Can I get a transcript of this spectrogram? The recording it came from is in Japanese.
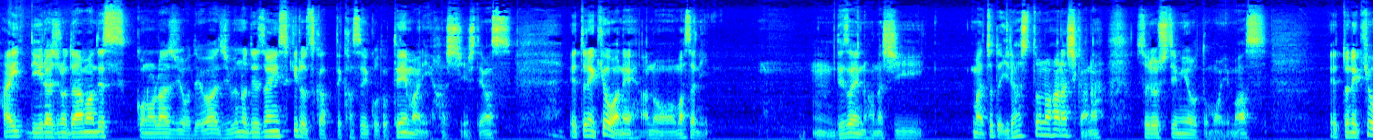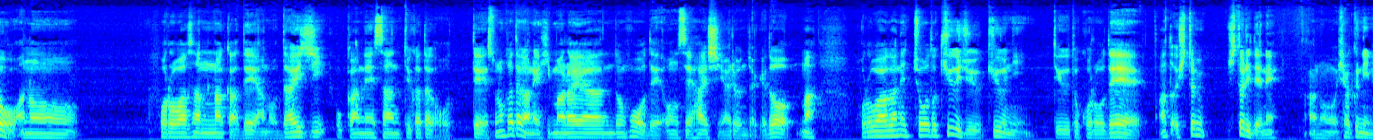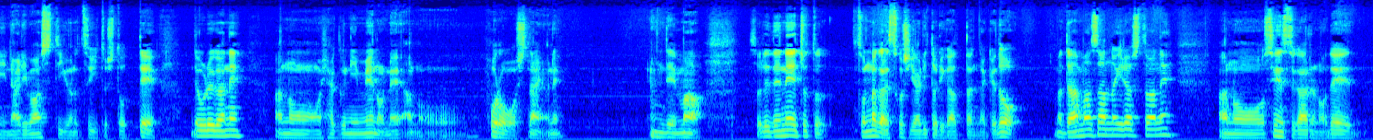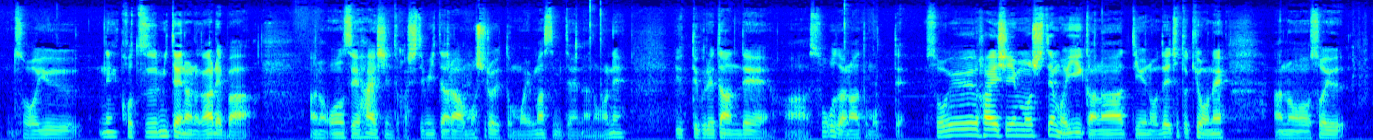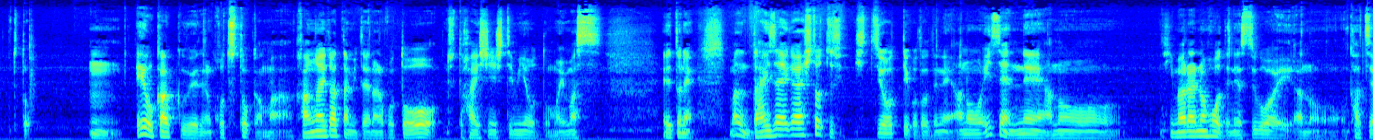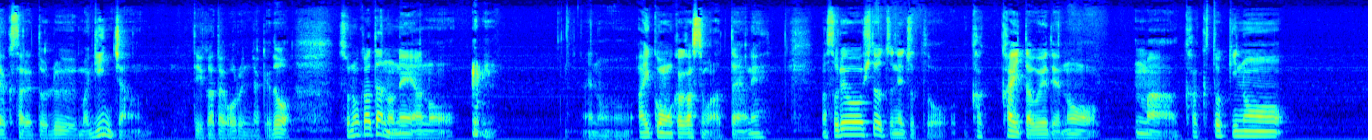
はい、D ラジのダーマンです。このラジオでは自分のデザインスキルを使って稼ぐことをテーマに発信しています。えっとね、今日はね、あの、まさに、うん、デザインの話、まあちょっとイラストの話かな。それをしてみようと思います。えっとね、今日、あの、フォロワーさんの中で、あの、大事お金さんっていう方がおって、その方がね、ヒマラヤの方で音声配信やるんだけど、まあ、フォロワーがね、ちょうど99人っていうところで、あと1人でね、あの100人になりますっていうようなツイートしとってで俺がねあの100人目のねあのフォローをしたんよね。でまあそれでねちょっとその中で少しやり取りがあったんだけど、まあ、ダーマさんのイラストはねあのセンスがあるのでそういうねコツみたいなのがあればあの音声配信とかしてみたら面白いと思いますみたいなのがね言ってくれたんでああそうだなと思って。そういう配信もしてもいいかなっていうのでちょっと今日ねあのそういうちょっとうん、絵を描く上でのコツとか、まあ、考え方みたいなことをちょっと配信してみようと思います。えっとね、まず題材が一つ必要っていうことでね、あの、以前ね、あの、ヒマラヤの方でね、すごい、あの、活躍されとる、まあ、銀ちゃんっていう方がおるんだけど、その方のね、あの、あの、アイコンを描かせてもらったよね。まあ、それを一つね、ちょっと書いた上での、まあ、書く時の、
